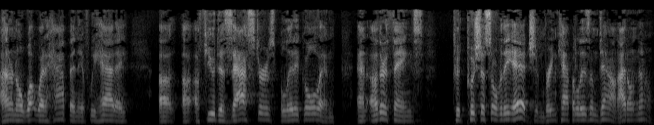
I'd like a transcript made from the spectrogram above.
I don't know what would happen if we had a, a, a few disasters, political and, and other things, could push us over the edge and bring capitalism down. I don't know.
